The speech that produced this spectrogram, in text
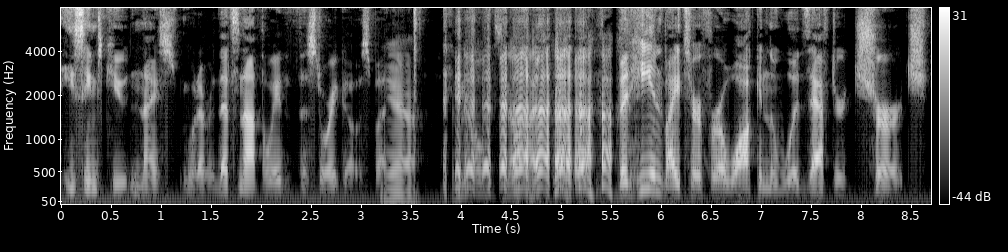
he seems cute and nice, whatever. That's not the way that the story goes, but Yeah. No, it's not. but he invites her for a walk in the woods after church.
